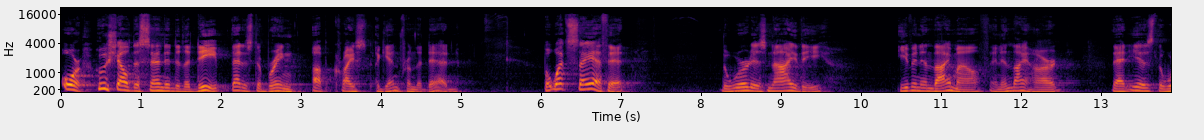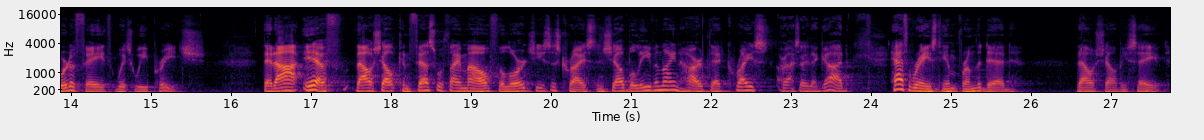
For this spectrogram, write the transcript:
Or who shall descend into the deep? That is to bring up Christ again from the dead. But what saith it? The word is nigh thee, even in thy mouth and in thy heart. That is the word of faith which we preach. That I, if thou shalt confess with thy mouth the Lord Jesus Christ, and shalt believe in thine heart that Christ, or sorry, that God hath raised him from the dead, thou shalt be saved.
